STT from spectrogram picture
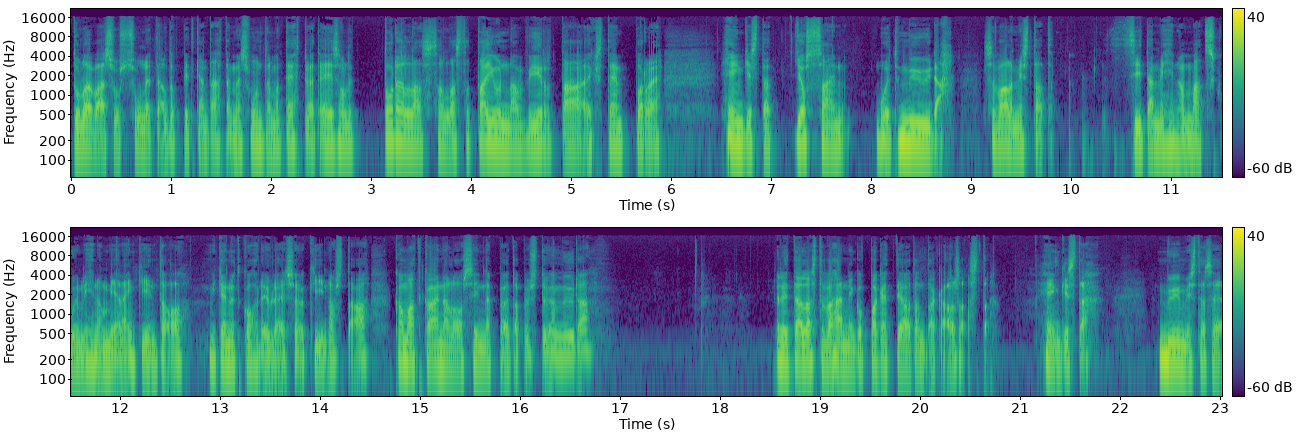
tulevaisuus suunniteltu, pitkän tähtäimen suunnitelma tehty. Että ei se oli todella sellaista tajunnan virtaa, extempore, henkistä, jossain voit myydä. Sä valmistat sitä, mihin on matskui, mihin on mielenkiintoa, mikä nyt kohdeyleisöä kiinnostaa. Kamat kainaloa sinne pöytä pystyy myydään. Eli tällaista vähän niin kuin pakettiauton takaosasta henkistä myymistä se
